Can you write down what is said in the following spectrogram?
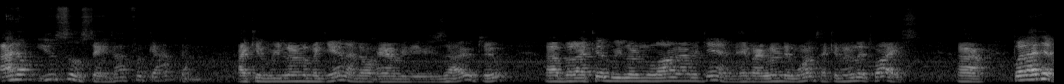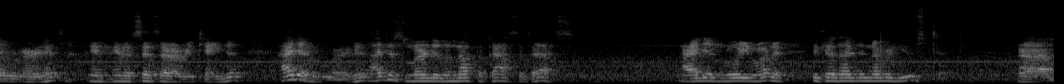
I don't use those things. I forgot them. I can relearn them again. I don't have any desire to. Uh, but I could relearn a lot of that again. If I learned it once, I can learn it twice. Uh, but I didn't learn it in, in a sense that I retained it. I didn't learn it. I just learned it enough to pass the test. I didn't really learn it because I did never used it. Uh,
